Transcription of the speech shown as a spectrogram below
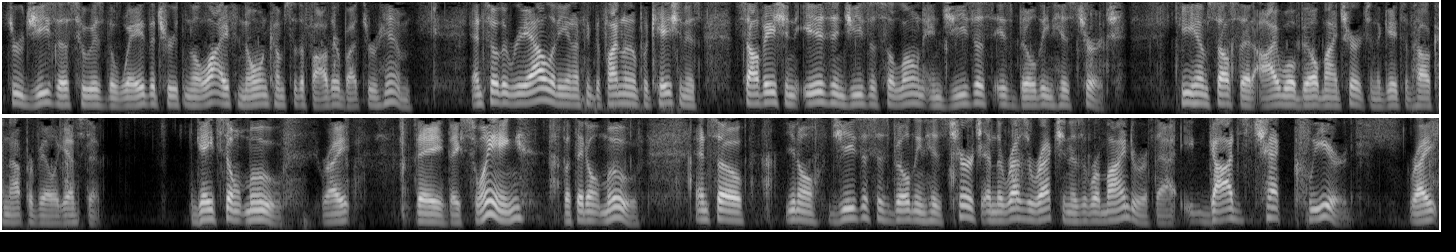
through Jesus, who is the way, the truth, and the life. No one comes to the Father but through him. And so the reality, and I think the final implication is salvation is in Jesus alone, and Jesus is building his church. He himself said, I will build my church, and the gates of hell cannot prevail against it. Gates don't move, right? They, they swing, but they don't move. And so, you know, Jesus is building his church, and the resurrection is a reminder of that. God's check cleared, right?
